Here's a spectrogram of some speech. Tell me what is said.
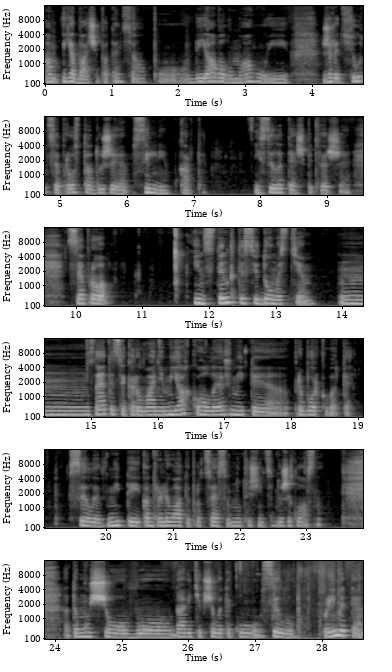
а я бачу потенціал по дияволу, магу і жрецю. Це просто дуже сильні карти. І сила теж підтверджує. Це про інстинкти свідомості. Знаєте, це керування м'яко, але вміти приборкувати сили, вміти контролювати процеси внутрішні це дуже класно. Тому що в, навіть якщо ви таку силу приймете,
